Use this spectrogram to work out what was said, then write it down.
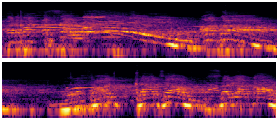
depan Asani Abang Hasan Jajam Sari Akbar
